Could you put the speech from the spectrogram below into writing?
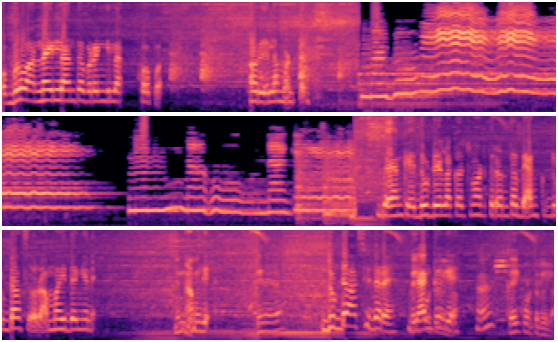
ಒಬ್ಬರು ಅನ್ನ ಇಲ್ಲ ಅಂತ ಬರಂಗಿಲ್ಲ ಪಾಪ ಅವ್ರಿಗೆಲ್ಲ ಮಾಡ್ತಾರೆ. ನಿನ್ನ ಹೂ ಬ್ಯಾಂಕ್ ದುಡ್ಡೆಲ್ಲ ಖರ್ಚು ಮಾಡ್ತೀರಂತ ಬ್ಯಾಂಕ್ ದುಡ್ಡು ಹಾಕ್ಸೋರು ಅಮ್ಮ ಇದ್ದಂಗೆನೆ. ನಮಗೆ? ದುಡ್ಡು ಹಾಕ್ಸಿದ್ದಾರೆ ಬ್ಯಾಂಕಿಗೆ. ಕೈ ಕೊಡ್ತಿರ್ಲಿಲ್ಲ.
